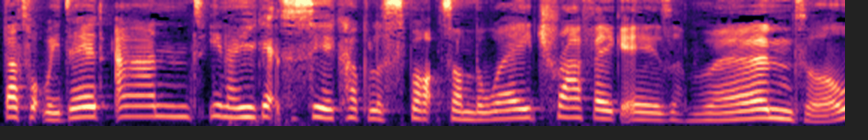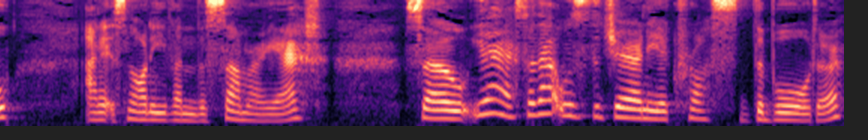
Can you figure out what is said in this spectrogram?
that's what we did. And, you know, you get to see a couple of spots on the way. Traffic is mental, and it's not even the summer yet. So, yeah, so that was the journey across the border.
